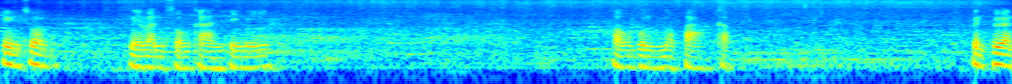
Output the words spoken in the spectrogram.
ซึ่งช่วงในวันสงการปีนี้ เอาบุญมาฝากกับ เพื่อน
